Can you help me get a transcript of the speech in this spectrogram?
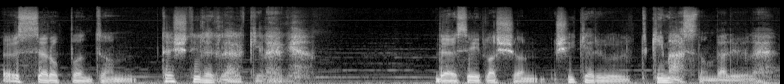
Összeroppantam testileg, lelkileg. De szép lassan sikerült kimásznom belőle.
